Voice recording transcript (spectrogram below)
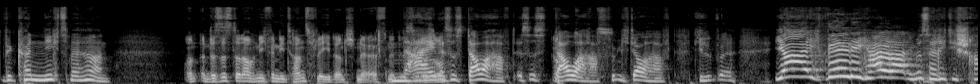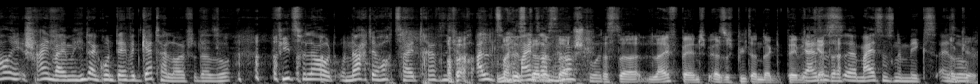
wir können nichts mehr hören. Und, und das ist dann auch nicht, wenn die Tanzfläche dann schon eröffnet Nein, ist. es oder so? ist dauerhaft. Es ist dauerhaft, wirklich dauerhaft. Die, äh, ja, ich will dich heiraten. Die müssen ja richtig schrei- schreien, weil im Hintergrund David Guetta läuft oder so. Viel zu laut. Und nach der Hochzeit treffen sich auch alle zum gemeinsamen dass da, Hörsturz. dass da Liveband also spielt dann da David ja, es Guetta. ist äh, meistens eine Mix. Also, Okay.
